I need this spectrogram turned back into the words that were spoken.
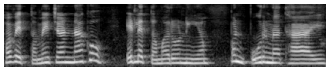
હવે તમે ચણ નાખો, એટલે તમારો નિયમ પણ પૂર્ણ થાય.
